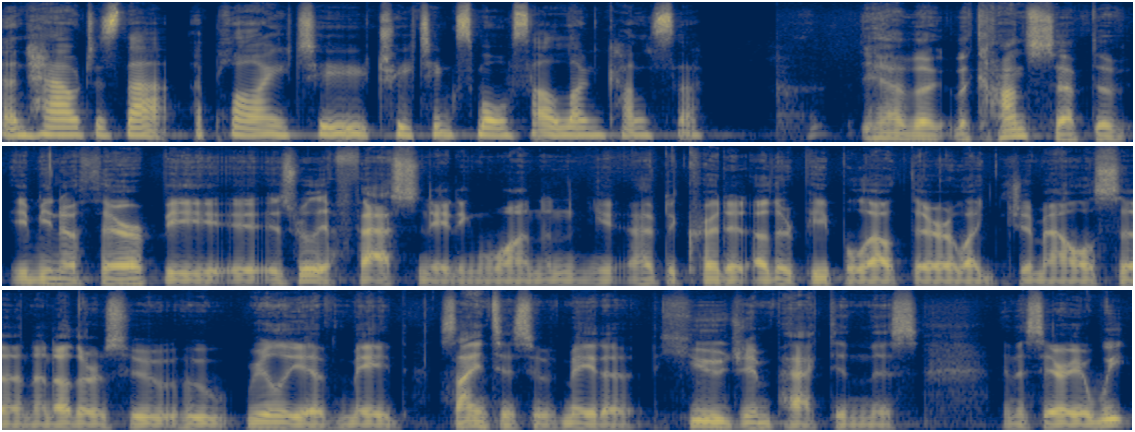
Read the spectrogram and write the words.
And how does that apply to treating small cell lung cancer? Yeah, the, the concept of immunotherapy is really a fascinating one. And I have to credit other people out there like Jim Allison and others who, who really have made, scientists who have made a huge impact in this, in this area. We,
